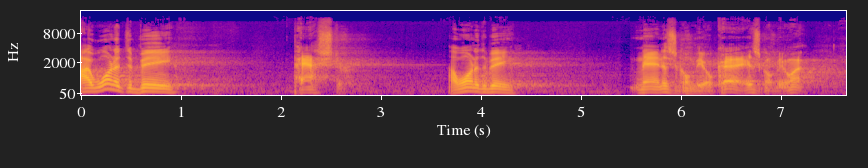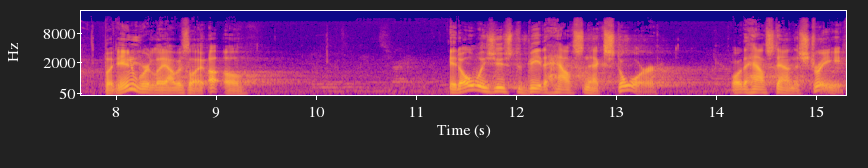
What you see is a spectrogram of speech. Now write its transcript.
I wanted to be pastor. I wanted to be, man, this is going to be okay. This is going to be what? But inwardly, I was like, uh oh. It always used to be the house next door or the house down the street.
